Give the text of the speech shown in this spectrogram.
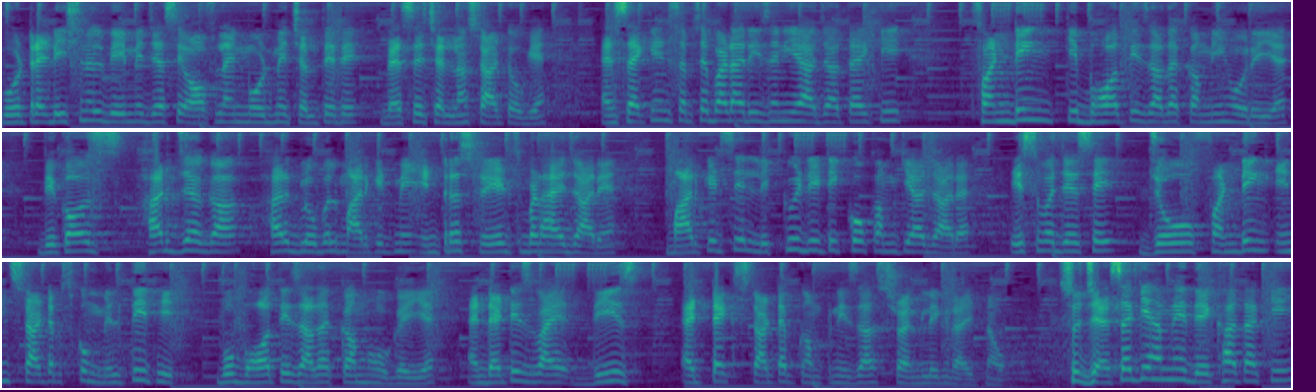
वो ट्रेडिशनल वे में जैसे ऑफलाइन मोड में चलते थे, वैसे चलना स्टार्ट हो गए एंड सेकेंड सबसे बड़ा रीज़न ये आ जाता है कि फंडिंग की बहुत ही ज़्यादा कमी हो रही है। बिकॉज़ हर जगह, हर ग्लोबल मार्केट में इंटरेस्ट रेट्स बढ़ाए जा रहे हैं। मार्केट से लिक्विडिटी को कम किया जा रहा है। इस वजह से जो फंडिंग इन स्टार्टअप्स को मिलती थी, वो बहुत ही ज़्यादा कम हो गई है। And that is why these edtech startup companies are struggling right now so जैसा कि हमने देखा था कि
